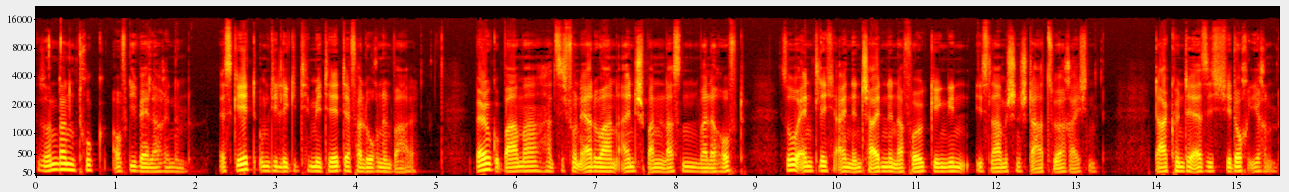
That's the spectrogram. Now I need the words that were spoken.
sondern Druck auf die Wählerinnen. Es geht um die Legitimität der verlorenen Wahl. Barack Obama hat sich von Erdogan einspannen lassen, weil er hofft, so endlich einen entscheidenden Erfolg gegen den Islamischen Staat zu erreichen. Da könnte er sich jedoch irren.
